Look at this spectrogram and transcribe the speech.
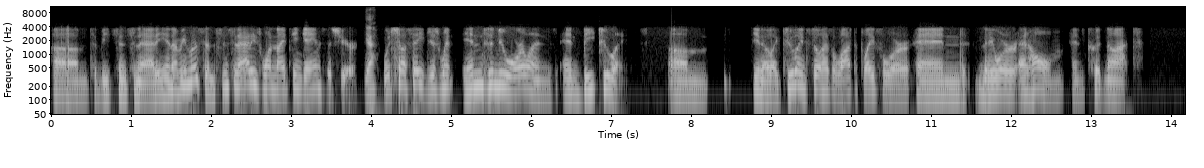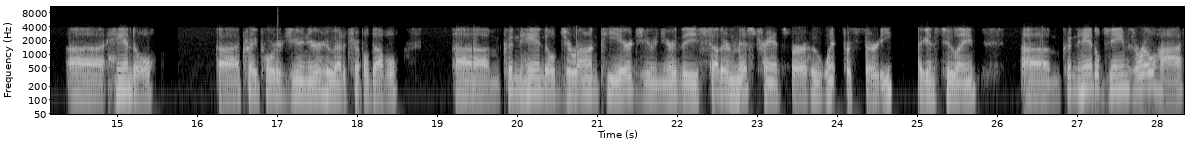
um, to beat Cincinnati. And I mean, listen, Cincinnati's won 19 games this year. Yeah. Wichita State just went into New Orleans and beat Tulane. Um, you know, like Tulane still has a lot to play for, and they were at home and could not uh, handle uh, Craig Porter Jr., who had a triple double. Um, couldn't handle Jaron Pierre Jr., the Southern Miss transfer, who went for 30 against Tulane. Um, couldn't handle James Rojas,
